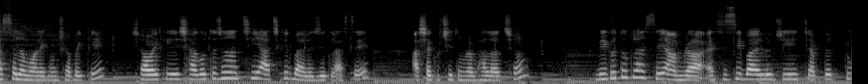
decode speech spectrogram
আসসালামু আলাইকুম সবাইকে। সবাইকে স্বাগত জানাচ্ছি আজকের বায়োলজি ক্লাসে আশা করছি তোমরা ভালো আছো। বিগত ক্লাসে আমরা এসএসসি বায়োলজি চ্যাপ্টার টু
